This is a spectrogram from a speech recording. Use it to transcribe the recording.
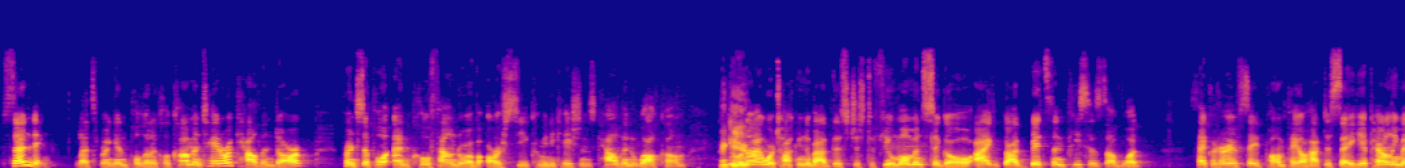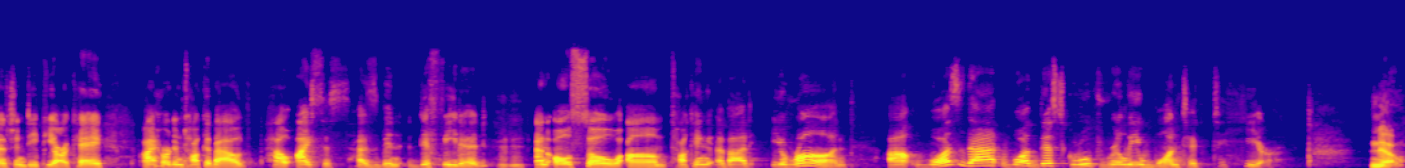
sending? Let's bring in political commentator Calvin Dark, principal and co-founder of RC Communications. Calvin, welcome. Thank you, you and I were talking about this just a few moments ago. I got bits and pieces of what Secretary of State Pompeo had to say. He apparently mentioned DPRK. I heard him talk about how ISIS has been defeated mm-hmm. and also um, talking about Iran. Uh, was that what this group really wanted to hear? No,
